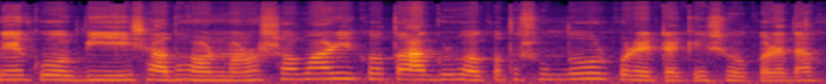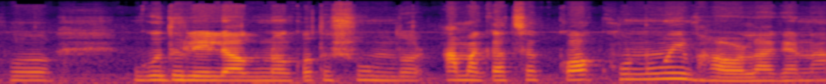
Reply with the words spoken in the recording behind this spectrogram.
নিয়ে কবি, সাধারণ মানুষ সবারই কত আগ্রহ, কত সুন্দর করে এটাকে শো করে। দেখো, গুধুলি লগ্ন কত সুন্দর। আমার কাছে কখনোই ভালো লাগে না।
